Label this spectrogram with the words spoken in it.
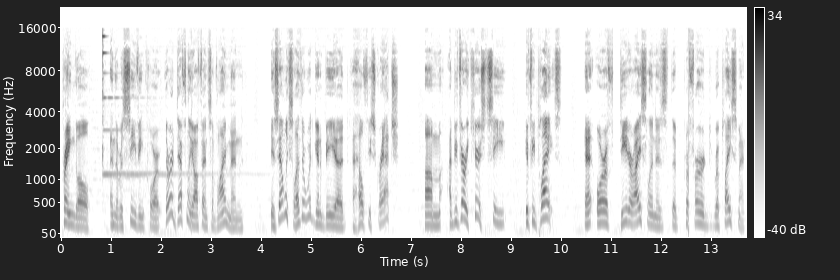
Pringle and the receiving core. There are definitely offensive linemen is Alex Leatherwood going to be a, a healthy scratch? Um, I'd be very curious to see if he plays, eh, or if Dieter Eiselen is the preferred replacement.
